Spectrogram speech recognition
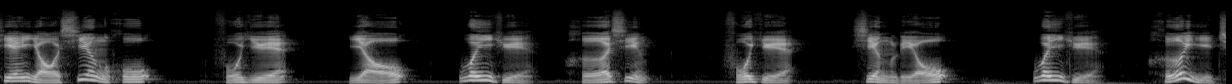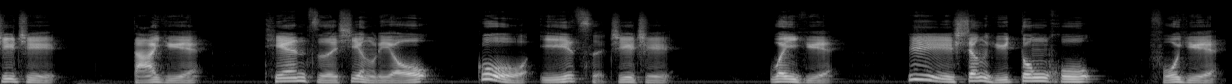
天有性乎？”夫曰：“有。”温曰：“何姓？”夫曰：姓刘，温曰：“何以知之？”答曰：“天子姓刘，故以此知之。”温曰：“日生于东乎？”夫曰：“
